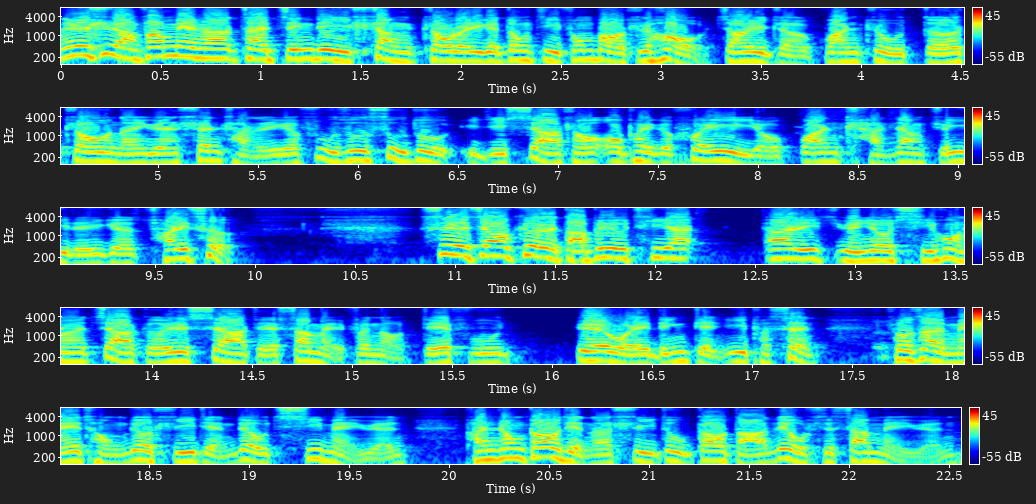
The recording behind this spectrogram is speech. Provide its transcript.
能源市场方面呢，在经历上周的一个冬季风暴之后，交易者关注德州能源生产的一个复苏速度，以及下周欧佩克会议有关产量决议的一个猜测。四月交割的 WTI 原油期货呢，价格是下跌三美分哦，跌幅约为零点一 percent，收在每桶六十一点六七美元，盘中高点呢是一度高达六十三美元。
